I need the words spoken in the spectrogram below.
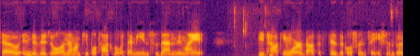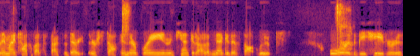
so individual, and then when people talk about what that means to them, they might be talking more about the physical sensations, or they might talk about the fact that they're they're stuck in their brain and can't get out of negative thought loops, or the behaviors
